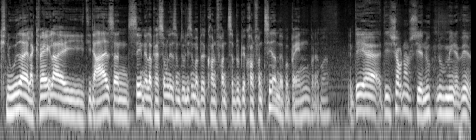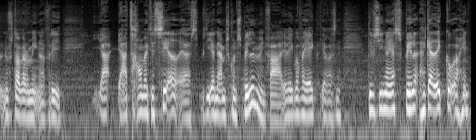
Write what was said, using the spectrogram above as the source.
knuder eller kvaler i dit eget sådan sind eller personlighed, som du ligesom er blevet konfront, som du bliver konfronteret med på banen på den måde. Jamen, det er, det er sjovt, når du siger, nu, nu, mener, jeg- nu forstår jeg, hvad du mener, fordi jeg, jeg er traumatiseret, af, fordi jeg nærmest kun spillede med min far. Jeg ved ikke, hvorfor jeg ikke, jeg var sådan, det vil sige, når jeg spiller, han gad ikke gå og hente,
